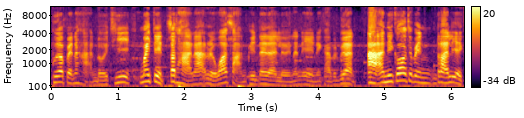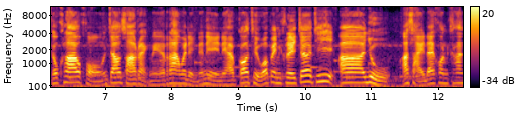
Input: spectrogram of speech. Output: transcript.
เพื่อเป็นอาหารโดยที่ไม่ติดสถานะหรือว่าสารพิษใดๆเลยนั่นเองนะครับเพื่อนๆอะอันนี้ก็จะเป็นรายละเอียดคร่าวๆ ของเจ้าซาแรกในร่างวัยเด็กนั่นเองนะครับก็ถือว่าเป็นครีเจอร์ที่อ่าอยู่อาศัยได้ค่อนข้าง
